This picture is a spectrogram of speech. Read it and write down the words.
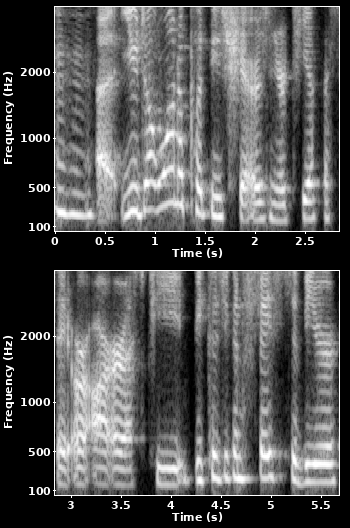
Mm-hmm. Uh, you don't want to put these shares in your TFSA or RRSP because you can face severe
